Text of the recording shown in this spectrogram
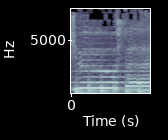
You said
